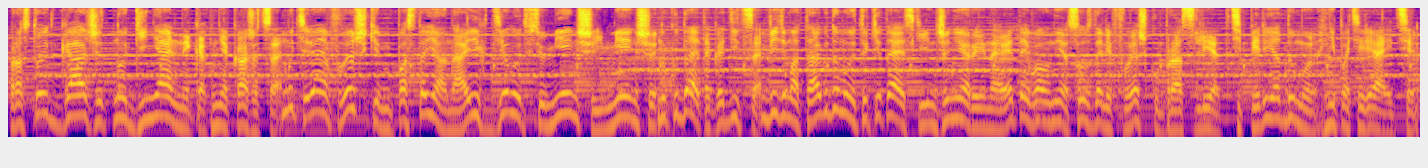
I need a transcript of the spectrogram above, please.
Простой гаджет, но гениальный, как мне кажется. Мы теряем флешки постоянно, а их делают все меньше и меньше. Ну куда это годится? Видимо, так думают и китайские инженеры, и на этой волне создали флешку-браслет. Теперь, я думаю, не потеряете.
